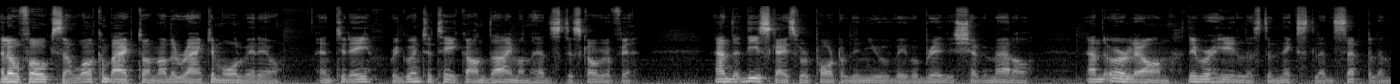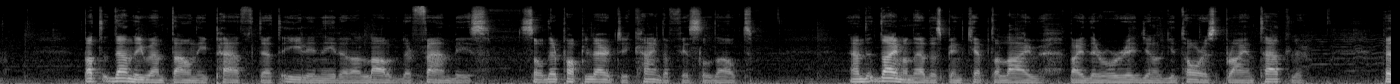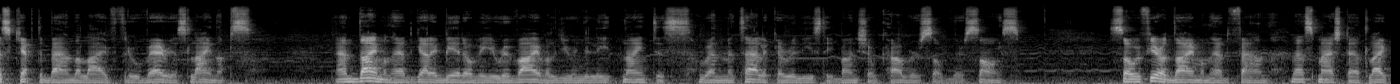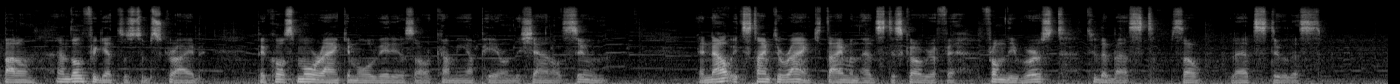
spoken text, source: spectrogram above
Hello folks and welcome back to another Rank 'em All video. And today we're going to take on Diamond Head's discography. And these guys were part of the new wave of British heavy metal. And early on they were hailed as the next Led Zeppelin. But then they went down a path that alienated a lot of their fan base. So their popularity kind of fizzled out. And Diamond Head has been kept alive by their original guitarist Brian Tatler has kept the band alive through various lineups. And Diamond Head got a bit of a revival during the late 90s when Metallica released a bunch of covers of their songs. So if you're a Diamond Head fan, then smash that like button and don't forget to subscribe, because more Rank 'em All videos are coming up here on the channel soon. And now it's time to rank Diamond Head's discography, from the worst to the best, so let's do this.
